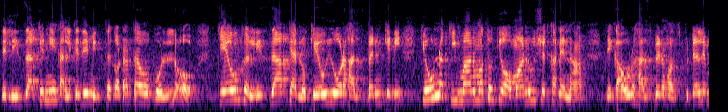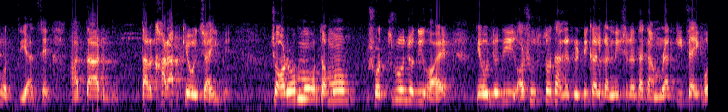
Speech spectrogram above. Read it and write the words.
যে লিজাকে নিয়ে কালকে যে মিথ্যে কথাটা ও বলল, কেউ লিজা কেন? কেউই ওর হাজব্যান্ডকে নিয়ে কেউ না কিমার মতো কি অমানুষ এখানে না, যে কাউর হাজব্যান্ড হসপিটালে ভর্তি আছে, আর তার তার খারাপ কেউ চাইবে। চরমতম শত্রু যদি হয়, কেউ যদি অসুস্থ থাকে ক্রিটিক্যাল কন্ডিশনে থাকে, আমরা কি চাইব?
